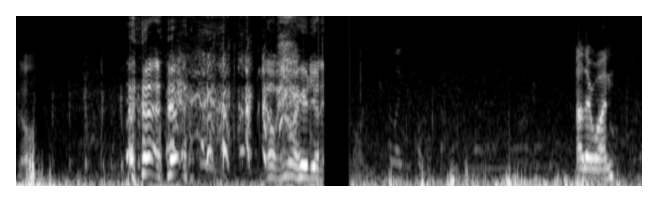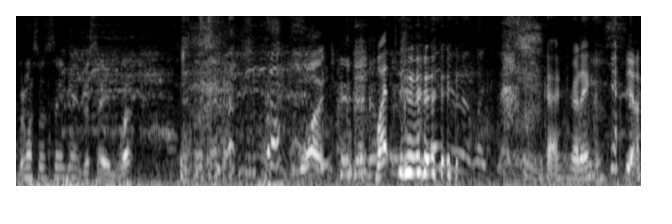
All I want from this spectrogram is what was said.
Go. No, you weren't here the other. Other one. What am I supposed to say again? Just say what? What? What? okay, ready? Yes. Yeah.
